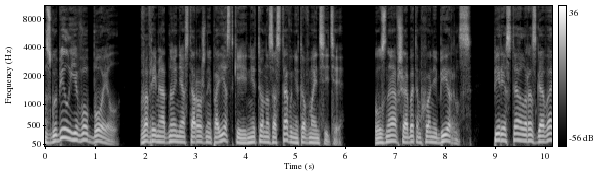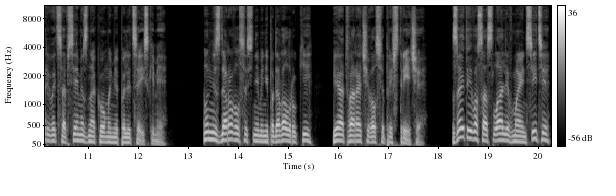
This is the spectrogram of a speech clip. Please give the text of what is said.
Сгубил его Бойл во время одной неосторожной поездки не то на заставу, не то в Майн-Сити. Узнавший об этом Хони Бирнс перестал разговаривать со всеми знакомыми полицейскими. Он не здоровался с ними, не подавал руки и отворачивался при встрече. За это его сослали в Майн-Сити,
